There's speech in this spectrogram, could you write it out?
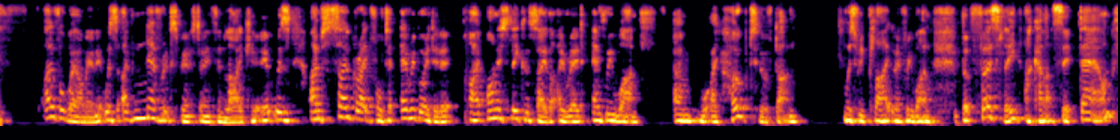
overwhelming. It was I've never experienced anything like it. It was I'm so grateful to everybody did it. I honestly can say that I read every one. Um, what I hope to have done was reply to everyone. But firstly, I can't sit down.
